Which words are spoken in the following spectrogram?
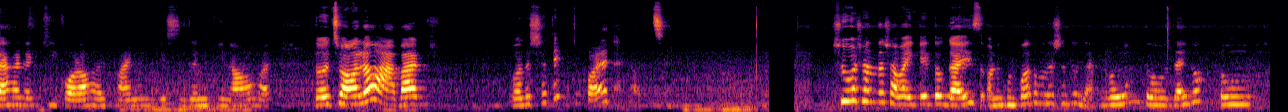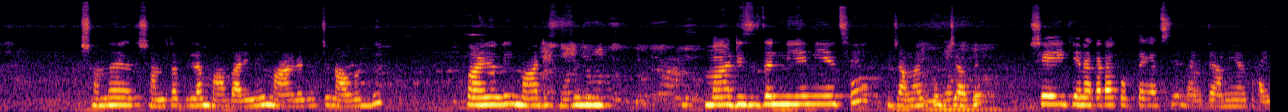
দেখা যাক কি করা হয় ফাইনাল ডিসিশন কি নেওয়া হয়। তো চলো, আবার তোমাদের সাথে একটু পরে দেখা হচ্ছে। শুভ সন্ধ্যা সবাইকে। তো গাইজ অনেকক্ষণ পর তোমাদের সাথে দেখা করলাম তো যাই হোক, তো সন্ধ্যা গেছে সন্ধ্যাটা দিলাম, মা বাড়ি নেই, মা গেছে হচ্ছে নবদ্বীপ। ফাইনালি মা ডিসিশন মা ডিসিশন নিয়ে নিয়েছে জামাইপুর যাবে। সেই কেনাকাটা করতে গেছে, বাড়িতে আমি আর ভাই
